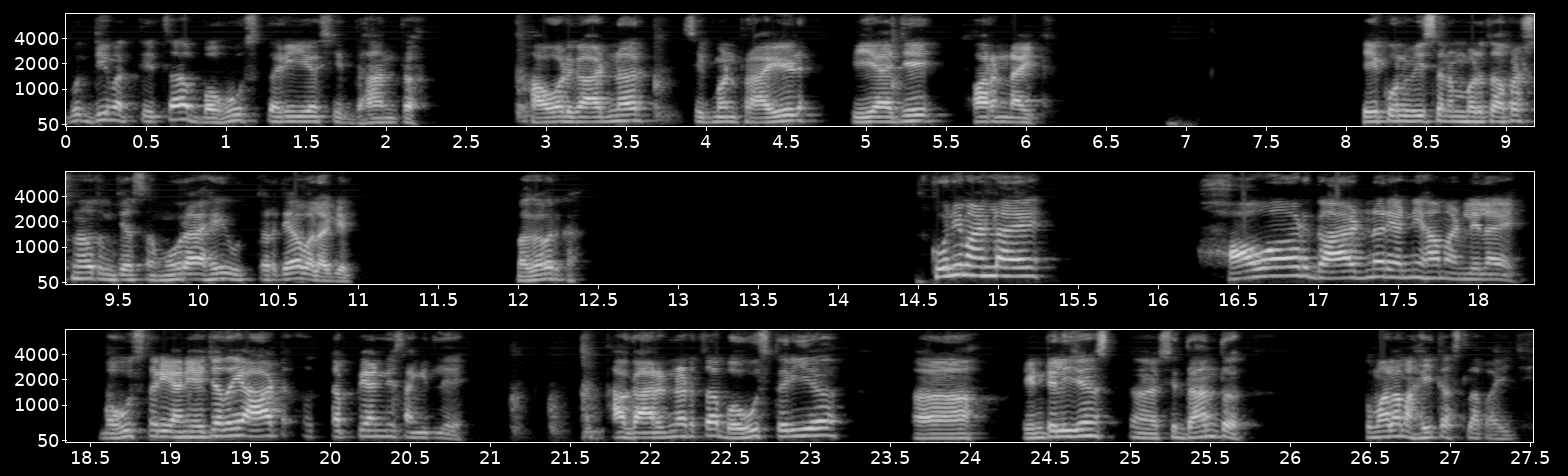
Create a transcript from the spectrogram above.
बुद्धिमत्तेचा बहुस्तरीय सिद्धांत. हावर्ड गार्डनर सिगमंड फ्राईड पियाजे थॉर्नडाईक. एकोणवीस नंबरचा प्रश्न तुमच्यासमोर आहे. उत्तर द्यावं लागेल. बघा बरं का. कोणी मांडला आहे? हॉवर्ड गार्डनर यांनी हा मांडलेला आहे. बहुस्तरीय. आणि याच्यातही आठ टप्प्यांनी सांगितले. हा गार्डनरचा बहुस्तरीय इंटेलिजन्स सिद्धांत तुम्हाला माहीत असला पाहिजे.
